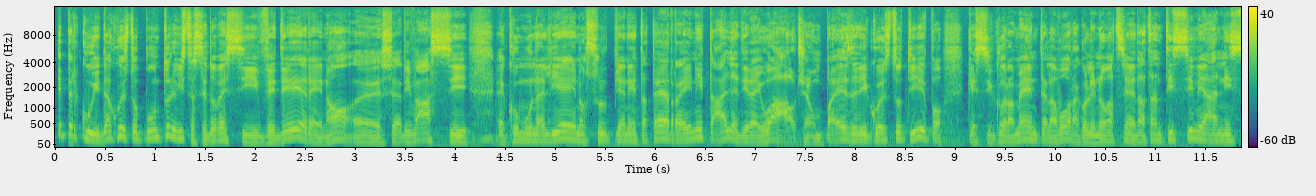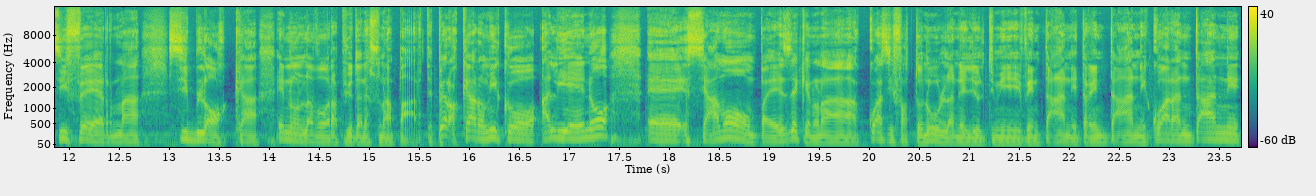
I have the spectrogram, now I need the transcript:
E per cui da questo punto di vista, se dovessi vedere, no, eh, se arrivassi eh, come un alieno sul sul pianeta Terra e in Italia, direi wow, c'è un paese di questo tipo che sicuramente lavora con l'innovazione da tantissimi anni, si ferma, si blocca e non lavora più da nessuna parte. Però, caro amico alieno, eh, siamo un paese che non ha quasi fatto nulla negli ultimi 20 anni, 30 anni, 40 anni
